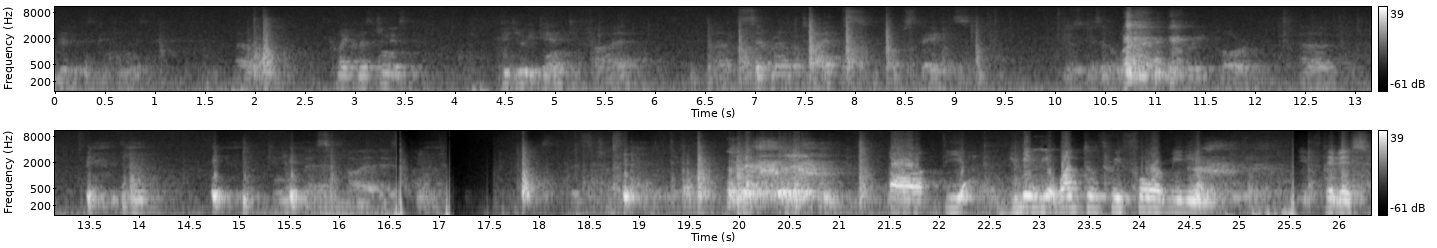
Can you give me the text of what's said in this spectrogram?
really discontinuous. Uh, my question is, did you identify uh, several types of states? You, you said one, two, three, four. Uh, did you can you classify this Uh, the, you mean the one, two, three, four, meaning if it is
